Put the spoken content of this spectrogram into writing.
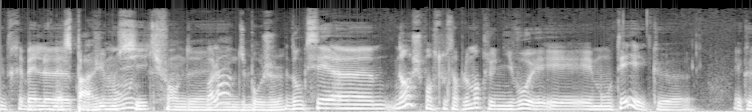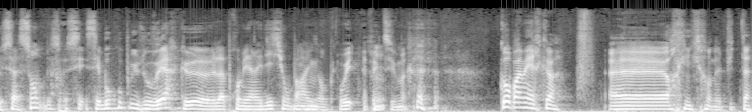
une très belle euh, coupe du monde. aussi, qui font de- Voilà. du beau jeu. Donc c'est euh, non, je pense tout simplement que le niveau est, est- est monté et que et que ça semble c'est beaucoup plus ouvert que euh, la première édition par Mhm. exemple. Oui, effectivement. Copa América. Euh, on n'a plus de temps.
